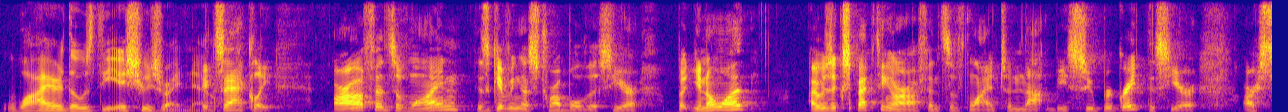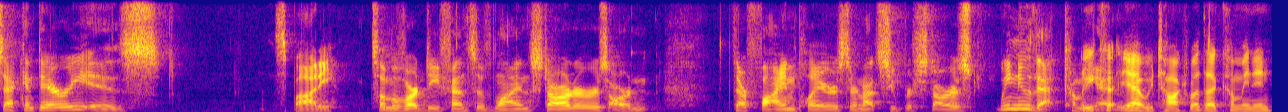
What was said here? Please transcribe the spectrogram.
Why are those the issues right now? exactly. Our offensive line is giving us trouble this year. But you know what? I was expecting our offensive line to not be super great this year. Our secondary is Spotty. some of our defensive line starters are they're fine players. They're not superstars. We knew that coming We in. yeah, we talked about that coming in.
